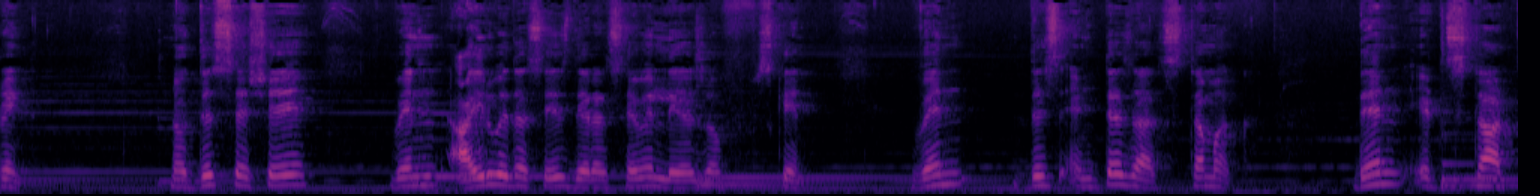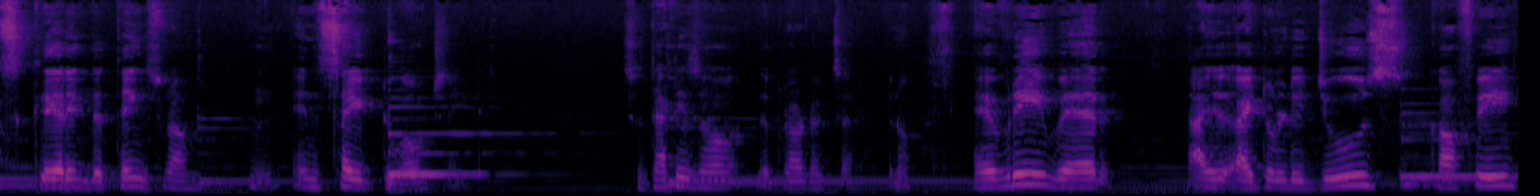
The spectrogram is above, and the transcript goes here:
drink now this sachet when ayurveda says there are seven layers of skin when this enters our stomach then it starts clearing the things from inside to outside so that is how the products are you know everywhere I, I told you juice coffee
